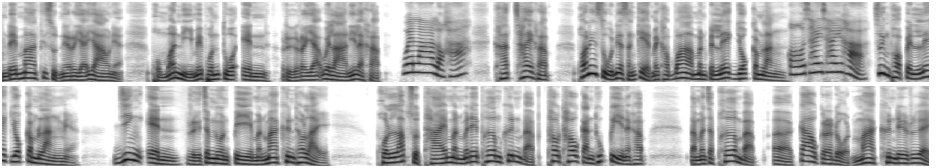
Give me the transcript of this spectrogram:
มได้มากที่สุดในระยะยาวเนี่ย ผมว่าหนีไม่พ้นตัว N หรือระยะเวลานี่แหละครับ เวลาเหรอคะ คัดใช่ครับ เพราะในสูตรเนี่ยสังเกตไหมครับว่ามันเป็นเลขยกกำลัง อ๋อใช่ใช่ค่ะ ซึ่งพอเป็นเลขยกกำลังเนี่ยยิ่ง n หรือจำนวนปีมันมากขึ้นเท่าไหร่ ผลลัพธ์สุดท้ายมันไม่ได้เพิ่มขึ้นแบบเท่าๆกันทุกปีนะครับ แต่มันจะเพิ่มแบบเอ่อก้าวกระโดดมากขึ้นเรื่อย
